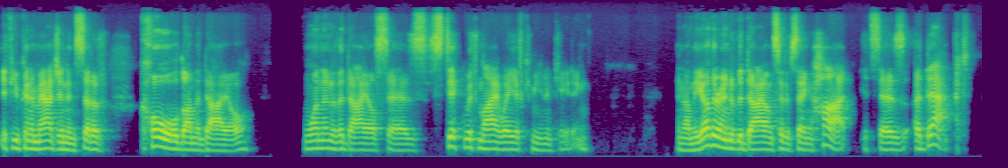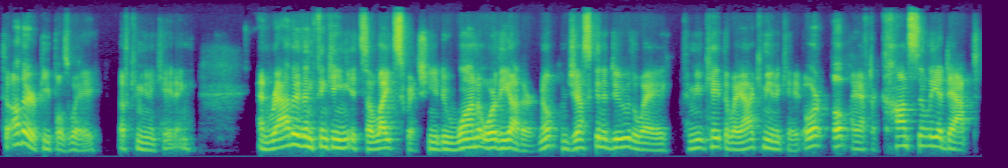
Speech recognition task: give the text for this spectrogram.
if you can imagine, instead of cold on the dial, one end of the dial says, stick with my way of communicating. And on the other end of the dial, instead of saying hot, it says adapt to other people's way of communicating. And rather than thinking it's a light switch and you do one or the other, nope, I'm just going to do the way, communicate the way I communicate, or oh, I have to constantly adapt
